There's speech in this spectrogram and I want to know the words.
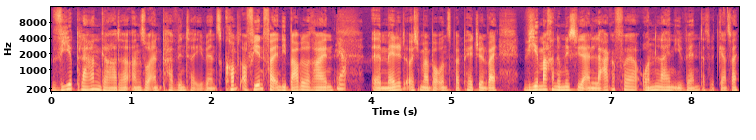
Wir planen gerade an so ein paar Winter-Events. Kommt auf jeden Fall in die Bubble rein. Ja. Äh, meldet euch mal bei uns bei Patreon, weil wir machen demnächst wieder ein Lagerfeuer-Online-Event. Das wird ganz fein.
